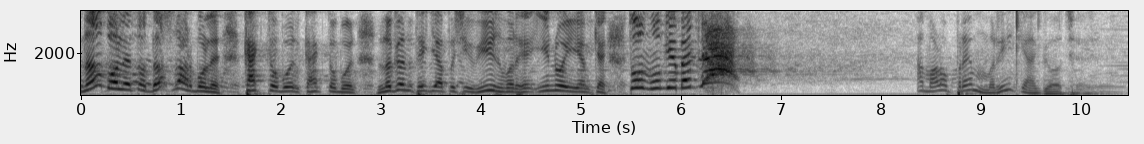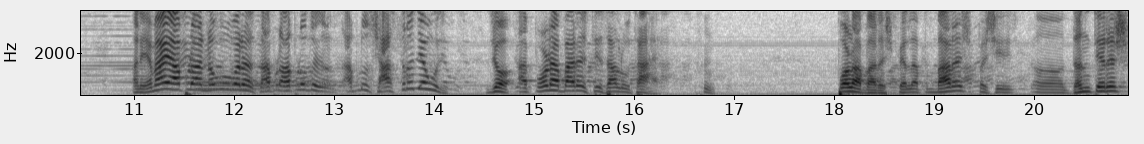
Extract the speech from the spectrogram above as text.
ન બોલે તો દસ વાર બોલે. કાંઈક તો બોલ, કાંઈક તો બોલ. લગ્ન થઈ ગયા પછી વીસ વર્ષે ઈનો એમ કે તું મૂંગી બદલે આ મારો પ્રેમ મરી ક્યાં ગયો છે? અને એમાંય આપણું આ નવું વર્ષ આપણું આપણું તો, આપણું શાસ્ત્ર જેવું છે. જો, આ પોળા બારસથી ચાલુ થાય. પોળા બારસ. પહેલા બારસ, પછી ધનતેરસ,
